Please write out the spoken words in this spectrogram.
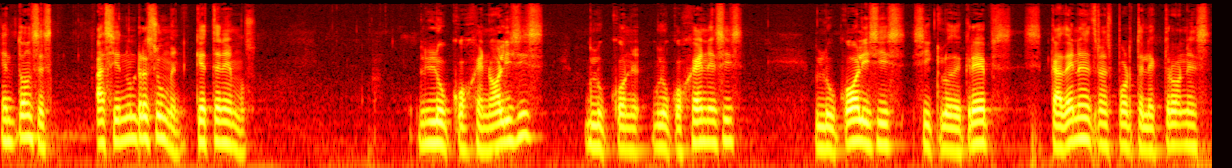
Entonces, haciendo un resumen, ¿qué tenemos? Glucogenólisis, glucogénesis, glucólisis, ciclo de Krebs, cadena de transporte de electrones.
